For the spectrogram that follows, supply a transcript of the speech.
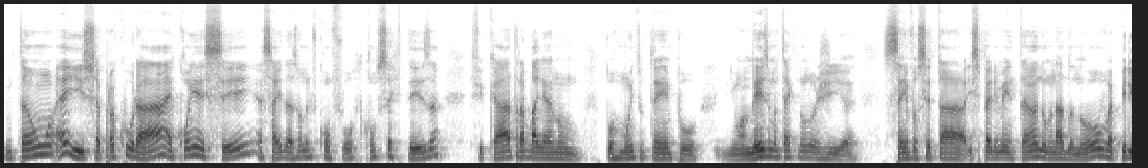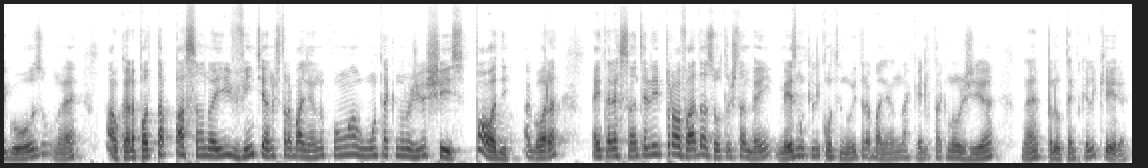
Então é isso, é procurar, é conhecer, é sair da zona de conforto, com certeza. Ficar trabalhando por muito tempo em uma mesma tecnologia sem você estar tá experimentando nada novo é perigoso, né? Ah, o cara pode estar tá passando aí 20 anos trabalhando com alguma tecnologia X. Pode. Agora é interessante ele provar das outras também, mesmo que ele continue trabalhando naquela tecnologia, né, pelo tempo que ele queira.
